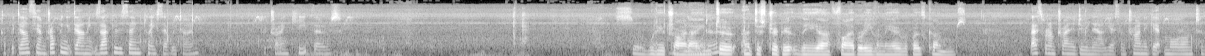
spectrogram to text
drop it down. See, I'm dropping it down in exactly the same place every time to try and keep those. So will you try and aim to uh, distribute the uh, fibre evenly over both combs? That's what I'm trying to do now, yes. I'm trying to get more onto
